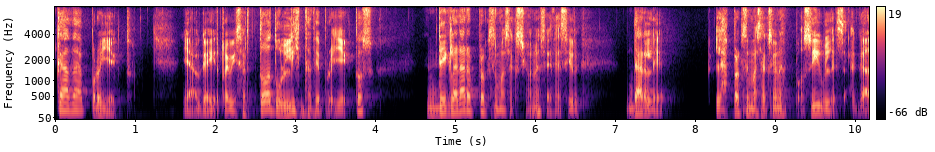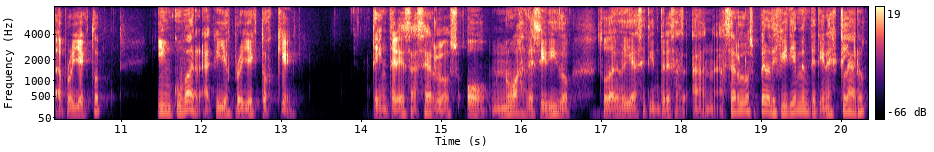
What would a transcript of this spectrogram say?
cada proyecto. Ya, revisar toda tu lista de proyectos, declarar próximas acciones, es decir, darle las próximas acciones posibles a cada proyecto, incubar aquellos proyectos que te interesa hacerlos o no has decidido todavía si te interesa hacerlos, pero definitivamente tienes claro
